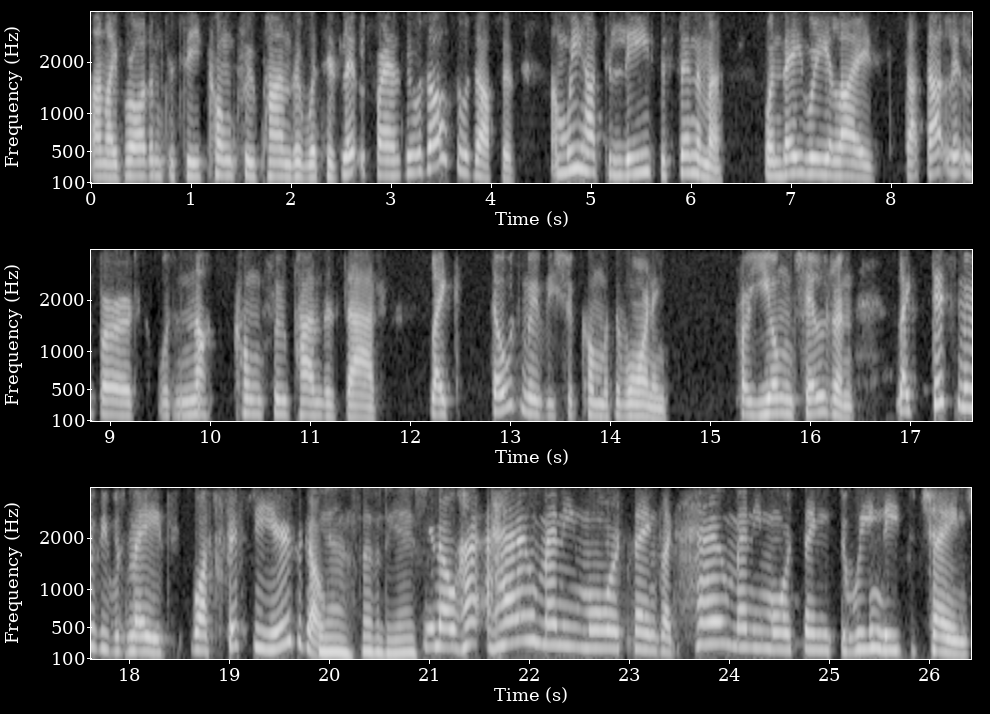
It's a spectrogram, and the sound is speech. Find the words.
and I brought him to see Kung Fu Panda with his little friend who was also adopted. And we had to leave the cinema when they realized that that little bird was not Kung Fu Panda's dad. Like, those movies should come with a warning for young children. Like this movie was made what fifty years ago. Yeah, seventy eight. You know how how many more things? Like how many more things do we need to change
